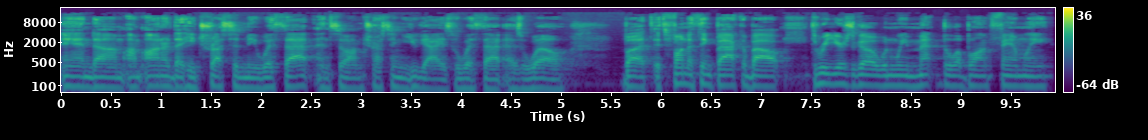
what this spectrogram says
And um, I'm honored that he trusted me with that. And so I'm trusting you guys with that as well. But it's fun to think back about three years ago when we met the LeBlanc family,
